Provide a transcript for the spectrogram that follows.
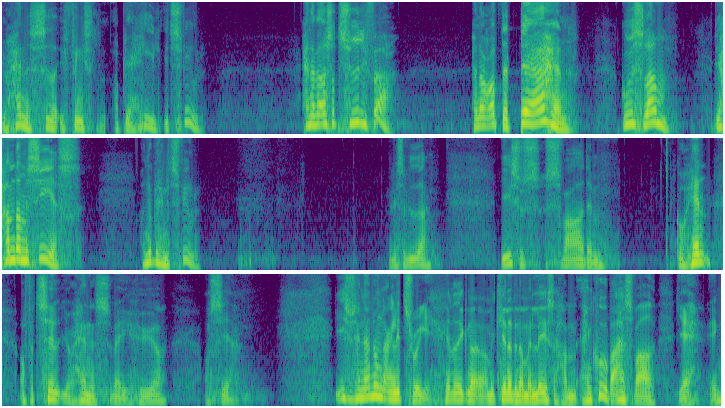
Johannes sidder i fængslet og bliver helt i tvivl. Han har været så tydelig før. Han har råbt, at det er han. Guds lam. Det er ham, der er Messias. Og nu bliver han i tvivl. Jeg læser videre. Jesus svarede dem, gå hen og fortæl Johannes, hvad I hører og ser. Jesus, han er nogle gange lidt tricky. Jeg ved ikke, om I kender det, når man læser ham. Han kunne jo bare have svaret ja. Ikke?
